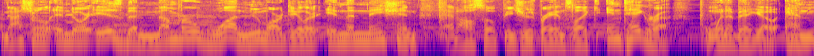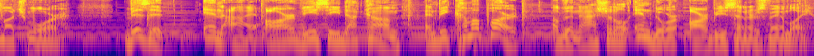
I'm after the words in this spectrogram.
National Indoor is the number one Newmar dealer in the nation and also features brands like Entegra, Winnebago, and much more. Visit NIRVC.com and become a part of the National Indoor RV Centers family.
